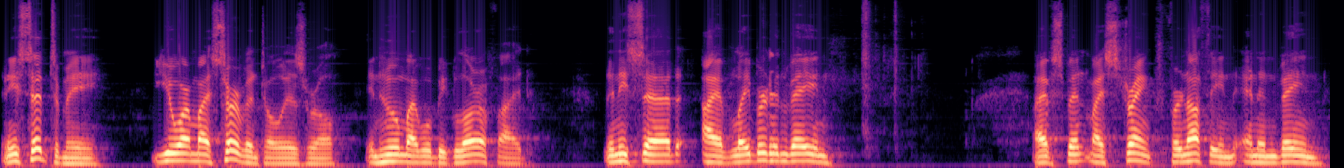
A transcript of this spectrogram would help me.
And he said to me, You are my servant, O Israel in whom I will be glorified. Then he said, I have labored in vain. I have spent my strength for nothing and in vain.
